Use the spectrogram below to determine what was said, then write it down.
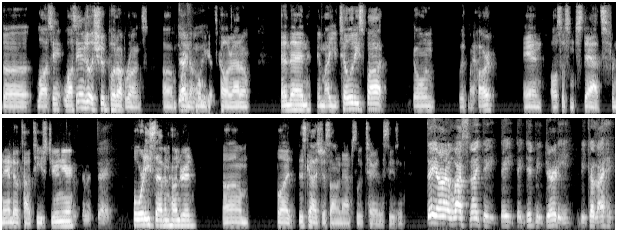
the Los Los Angeles should put up runs um, playing at home against Colorado. And then in my utility spot, going with my heart and also some stats. Fernando Tatis Jr. Forty seven hundred. Um, but this guy's just on an absolute tear this season. They are. And last night they they they did me dirty because I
